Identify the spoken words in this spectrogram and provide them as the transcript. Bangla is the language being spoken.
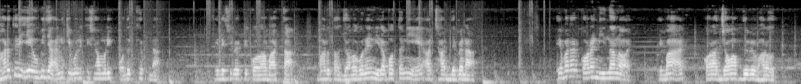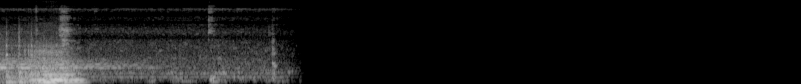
ভারতের এই অভিযান কেবল একটি সামরিক পদক্ষেপ না। এটা ছিল একটি কড়া বার্তা। ভারত তার জনগণের নিরাপত্তা নিয়ে আর ছাড় দেবে না। এবার আর কড়া নিন্দা নয়। এবার কড়া জবাব দেবে ভারত।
